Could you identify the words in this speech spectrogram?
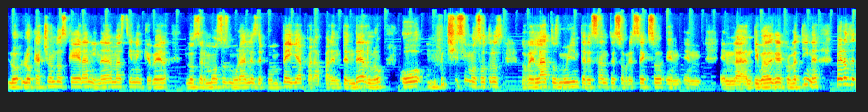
lo, lo, cachondos que eran y nada más tienen que ver los hermosos murales de Pompeya para, para entenderlo, o muchísimos otros relatos muy interesantes sobre sexo en, la antigüedad greco-latina, pero de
